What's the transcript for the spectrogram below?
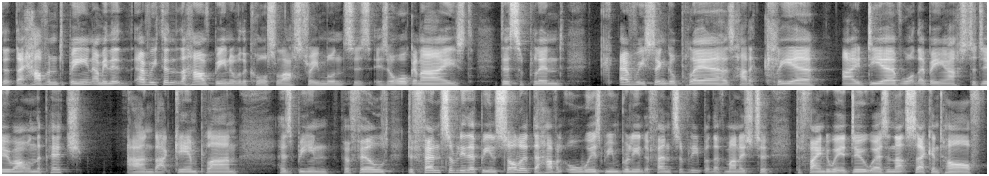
that they haven't been. I mean, everything that they have been over the course of the last three months is, is organised, disciplined. Every single player has had a clear idea of what they're being asked to do out on the pitch. And that game plan has been fulfilled. Defensively, they've been solid. They haven't always been brilliant defensively, but they've managed to, to find a way to do it. Whereas in that second half,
